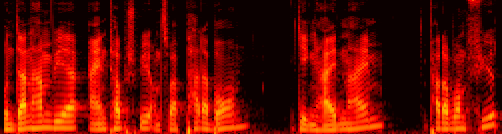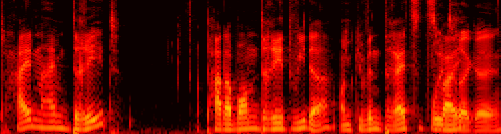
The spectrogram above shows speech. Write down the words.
Und dann haben wir ein Topspiel und zwar Paderborn gegen Heidenheim. Paderborn führt, Heidenheim dreht, Paderborn dreht wieder und gewinnt 3 zu 2 Ultra geil.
